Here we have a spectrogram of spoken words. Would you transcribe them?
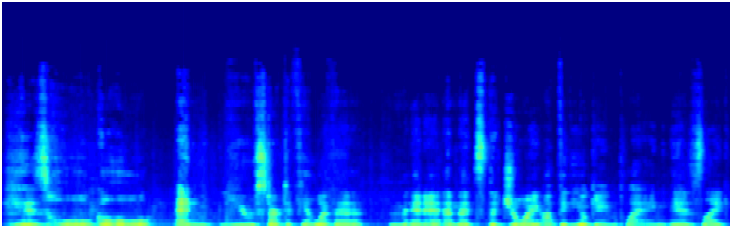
his whole goal and you start to feel with it in it and it's the joy of video game playing is like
